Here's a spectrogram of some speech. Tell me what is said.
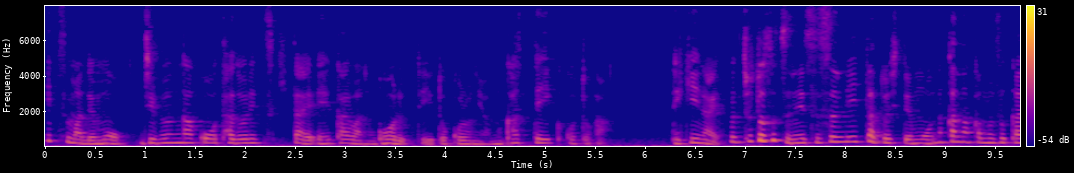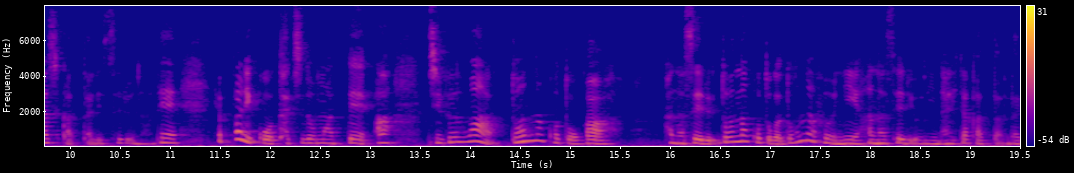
いつまでも自分がこうたどり着きたい英会話のゴールっていうところには向かっていくことができない。ちょっとずつね進んでいったとしてもなかなか難しかったりするのでやっぱりこう立ち止まってあ自分はどんなことが話せる。どんなことがどんな風に話せるようになりたかったんだっ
